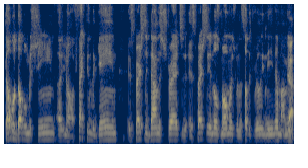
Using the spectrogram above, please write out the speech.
double double machine, uh, you know, affecting the game, especially down the stretch, especially in those moments when the Celtics really need him. I mean, yeah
